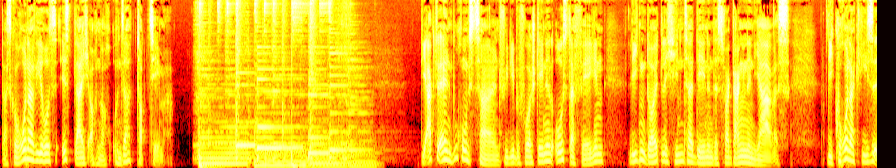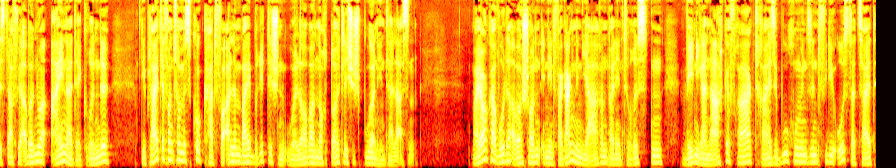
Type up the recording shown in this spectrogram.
Das Coronavirus ist gleich auch noch unser Top-Thema. Die aktuellen Buchungszahlen für die bevorstehenden Osterferien liegen deutlich hinter denen des vergangenen Jahres. Die Corona-Krise ist dafür aber nur einer der Gründe. Die Pleite von Thomas Cook hat vor allem bei britischen Urlaubern noch deutliche Spuren hinterlassen. Mallorca wurde aber schon in den vergangenen Jahren bei den Touristen weniger nachgefragt. Reisebuchungen sind für die Osterzeit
